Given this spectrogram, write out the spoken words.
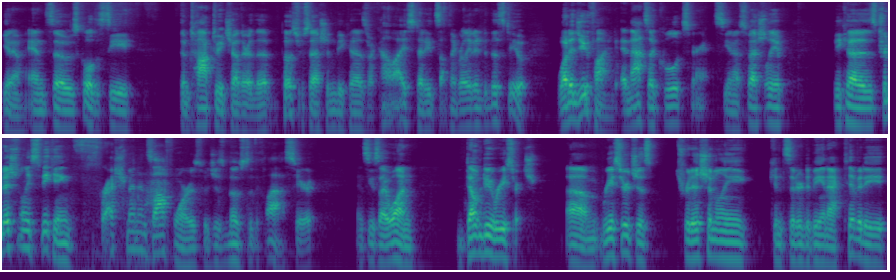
you know. And so it was cool to see them talk to each other the poster session because like, oh, I studied something related to this too. What did you find? And that's a cool experience, you know, especially because traditionally speaking, freshmen and sophomores, which is most of the class here in CSI one, don't do research. Um, research is traditionally considered to be an activity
